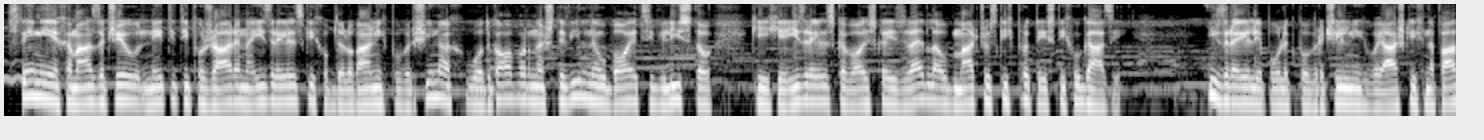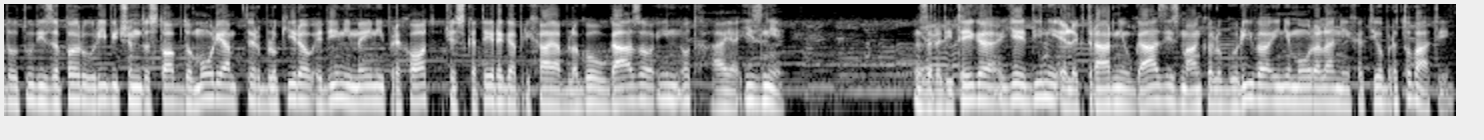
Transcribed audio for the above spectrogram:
S temi je Hamas začel netiti požare na izraelskih obdelovalnih površinah v odgovor na številne uboje civilistov, ki jih je izraelska vojska izvedla ob marčovskih protestih v Gazi. Izrael je poleg povračilnih vojaških napadov tudi zaprl ribičem dostop do morja ter blokiral edini mejni prehod, čez katerega prihaja blago v Gazo in odhaja iz nje. Zaradi tega je edini elektrarni v Gazi zmanjkalo goriva in je morala nehati obratovati.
